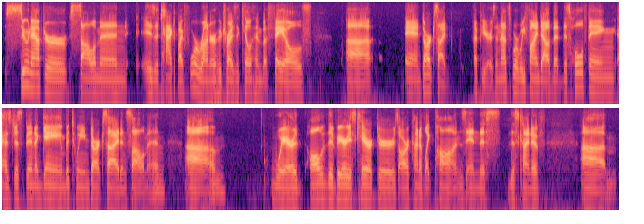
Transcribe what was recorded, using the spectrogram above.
Soon after, Solomon is attacked by Forerunner, who tries to kill him but fails. Uh, and Darkseid appears, and that's where we find out that this whole thing has just been a game between Darkseid and Solomon. Um, where all of the various characters are kind of like pawns in this this kind of um,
